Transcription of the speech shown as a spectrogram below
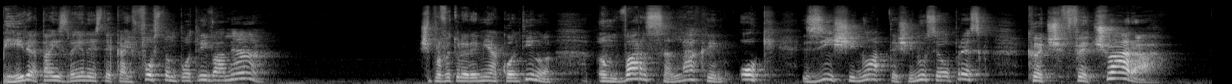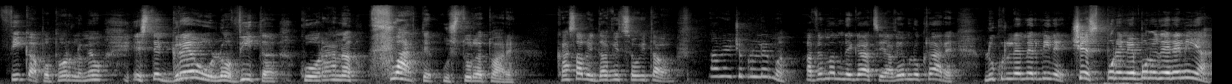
Peirea ta, Israel, este că ai fost împotriva mea. Și profetul Eremia continuă, învarsă lacrimi, ochi, zi și noapte și nu se opresc, căci fecioara, fica poporului meu, este greu lovită cu o rană foarte usturătoare. Casa lui David se uita, nu avem nicio problemă, avem abnegație, avem lucrare, lucrurile merg bine. Ce spune nebunul de Eremia?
